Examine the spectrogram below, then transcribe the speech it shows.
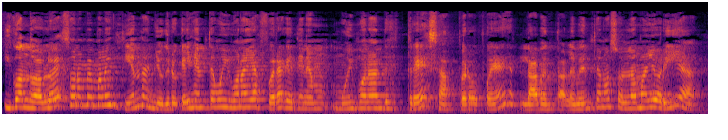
y cuando hablo de eso no me malentiendan, yo creo que hay gente muy buena allá afuera que tiene muy buenas destrezas, pero pues lamentablemente no son la mayoría.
